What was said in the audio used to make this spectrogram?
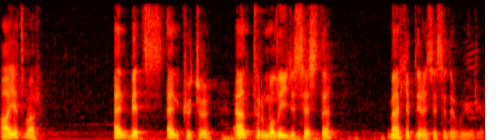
ayet var. En bet, en kötü, en tırmalayıcı ses de merkeplerin sesi de buyuruyor.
